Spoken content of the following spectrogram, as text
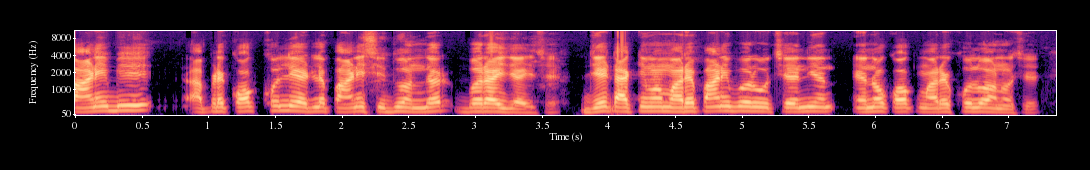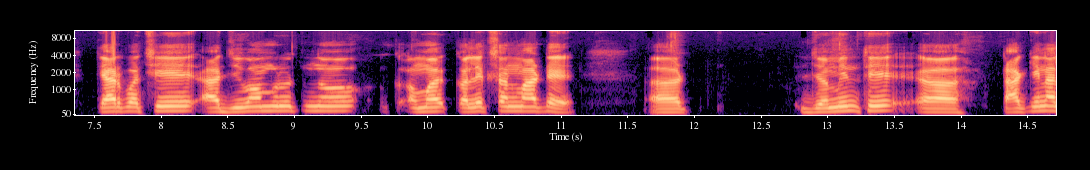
પાણી બી આપણે કોક ખોલીએ એટલે પાણી સીધું અંદર ભરાઈ જાય છે. જે ટાંકીમાં મારે પાણી ભરવું છે, એની એનો કોક મારે ખોલવાનો છે. ત્યાર પછી આ જીવામૃતનો કલેક્શન માટે જમીનથી ટાંકીના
